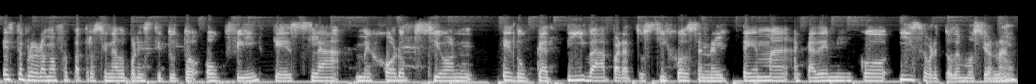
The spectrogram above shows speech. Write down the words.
este programa fue patrocinado por Instituto Oakfield, que es la mejor opción educativa para tus hijos en el tema académico y sobre todo emocional.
